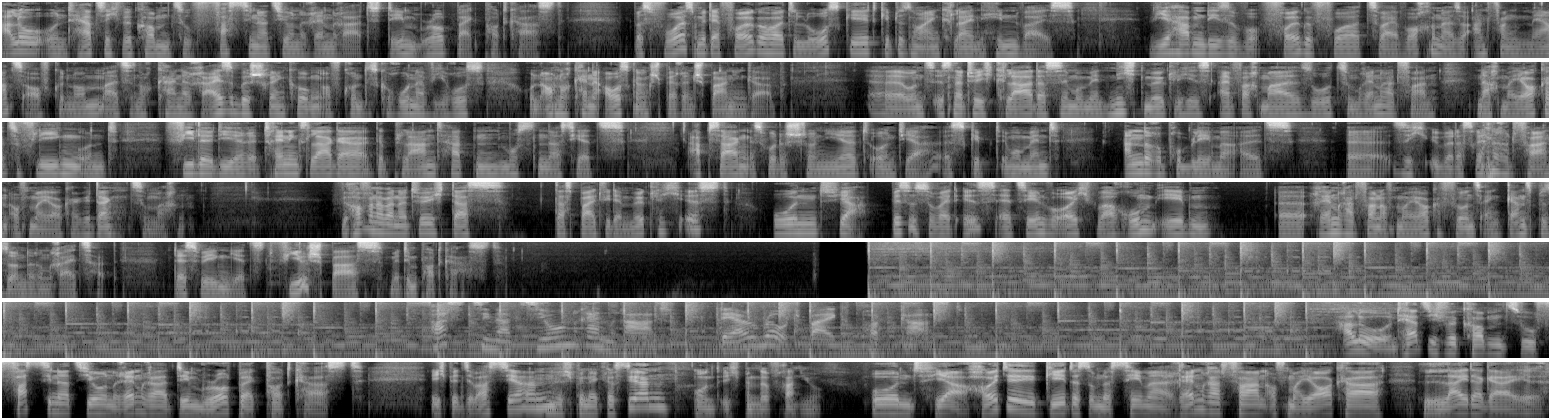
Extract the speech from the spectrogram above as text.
Hallo und herzlich willkommen zu Faszination Rennrad, dem Roadbike Podcast. Bevor es mit der Folge heute losgeht, gibt es noch einen kleinen Hinweis. Wir haben diese Folge vor zwei Wochen, also Anfang März, aufgenommen, als es noch keine Reisebeschränkungen aufgrund des Coronavirus und auch noch keine Ausgangssperre in Spanien gab. Äh, uns ist natürlich klar, dass es im Moment nicht möglich ist, einfach mal so zum Rennradfahren nach Mallorca zu fliegen. Und viele, die ihre Trainingslager geplant hatten, mussten das jetzt absagen. Es wurde storniert und ja, es gibt im Moment andere Probleme, als äh, sich über das Rennradfahren auf Mallorca Gedanken zu machen. Wir hoffen aber natürlich, dass das bald wieder möglich ist. Und ja, bis es soweit ist, erzählen wir euch, warum eben äh, Rennradfahren auf Mallorca für uns einen ganz besonderen Reiz hat. Deswegen jetzt viel Spaß mit dem Podcast. Faszination Rennrad, der Roadbike Podcast. Hallo und herzlich willkommen zu Faszination Rennrad, dem Roadbike Podcast. Ich bin Sebastian. Ich bin der Christian. Und ich bin der Franjo. Und ja, heute geht es um das Thema Rennradfahren auf Mallorca. Leider geil.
